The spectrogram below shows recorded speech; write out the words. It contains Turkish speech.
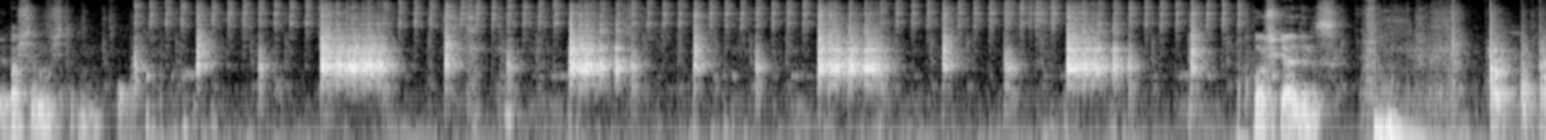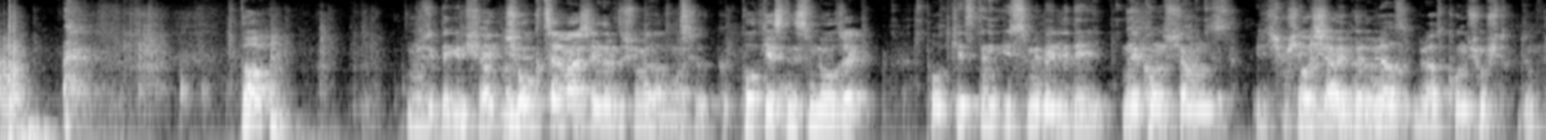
başlıyor. Başlayalım işte. Hoş geldiniz. Daha Müzikle giriş yapmayı. çok temel şeyleri düşünmeden başladık. Podcast'in ismi ne olacak? Podcast'in ismi belli değil. Ne konuşacağımız hiçbir şekilde Aşağı yukarı. Biraz biraz konuşmuştuk dün.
